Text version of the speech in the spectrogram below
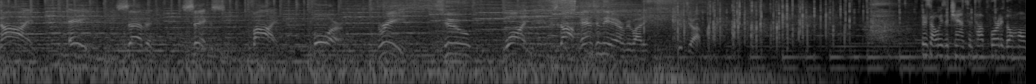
Nine, eight, seven, six, five, four, three, two, one. Stop. Hands in the air, everybody. Good job. There's always a chance in top four to go home,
